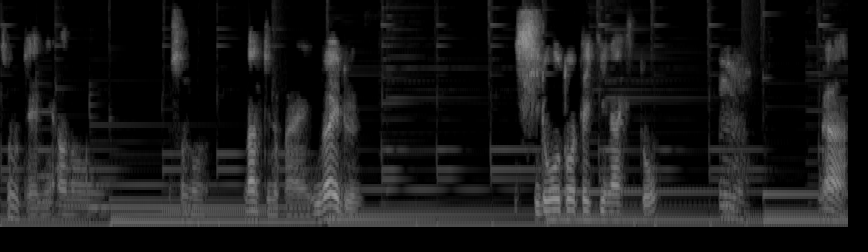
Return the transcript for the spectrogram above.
そうだよね。あの、その、なんていうのかな、いわゆる、素人的な人うん。が、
